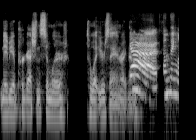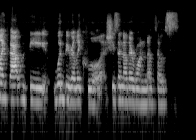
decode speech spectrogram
maybe a progression similar to what you're saying right now. yeah something like that would be would be really cool she's another one of those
